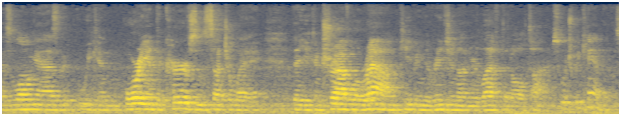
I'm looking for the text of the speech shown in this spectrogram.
as long as we can orient the curves in such a way that you can travel around keeping the region on your left at all times, which we can this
